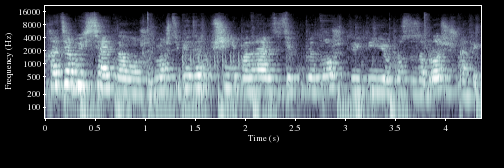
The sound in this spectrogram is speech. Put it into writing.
Хотя бы сядь на лошадь. Может тебе это вообще не понравится, тебе купят лошадь, и ты ее просто забросишь нафиг.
